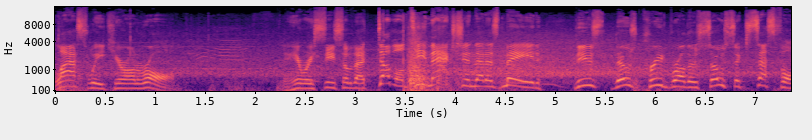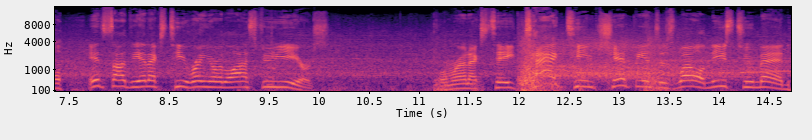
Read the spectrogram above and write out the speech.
last week here on Raw. And here we see some of that double team action that has made these those Creed brothers so successful inside the NXT ring over the last few years. Former NXT tag team champions as well, and these two men,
